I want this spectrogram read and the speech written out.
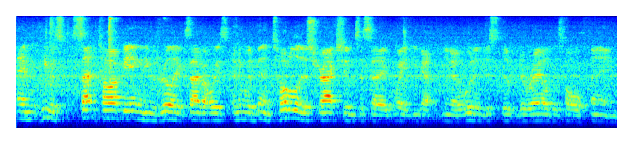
And he was sat talking, and he was really excited about what and it would have been a total distraction to say, wait, you got, you know, it would have just derailed this whole thing.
